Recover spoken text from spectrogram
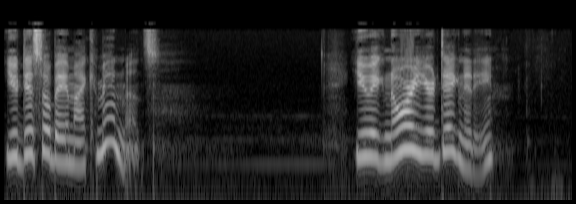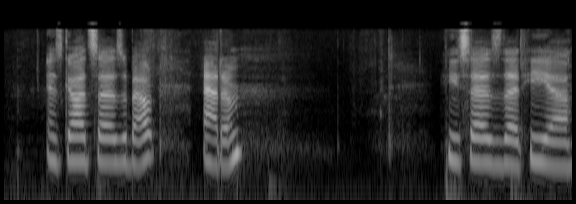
you disobey my commandments. You ignore your dignity, as God says about Adam. He says that he uh,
